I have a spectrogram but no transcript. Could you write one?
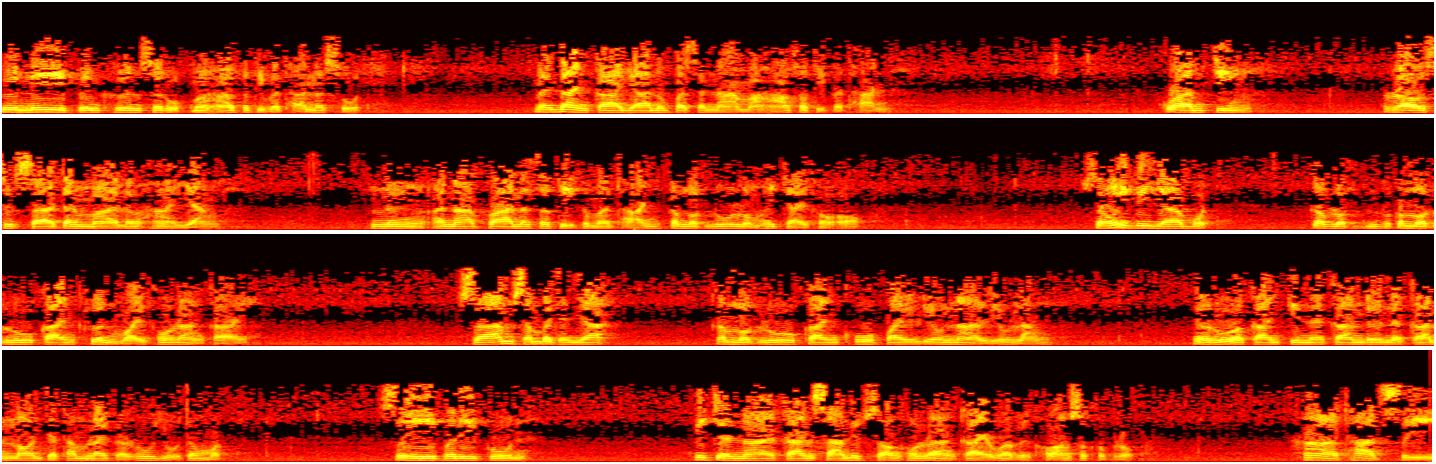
คืนนี้เป็นคืนสรุปมหาปฏิปทานสูตร ในด้านกายานุปัสสนามหาสติปัฏฐาน ความจริง เราศึกษากันมาแล้วห้าอย่างหนึ่งอนาปานสติกรรมฐานกำหนดรู้ลมให้ใจเข้าออกสองอิติยาบท กำหนดกำหนดรู้การเคลื่อนไหวของร่างกายสามสัมปชัญญะกำหนดรู้การคู่ไปเหลียวหน้าเหลียวหลังให้รู้อาการกินในการเดินในการนอนจะทำอะไรก็รู้อยู่ทั้งหมดสี่ปริกูล พิจารณาอาการสามสิบสองของร่างกายว่าเป็นของสกปรก ห้าธาตุสี่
